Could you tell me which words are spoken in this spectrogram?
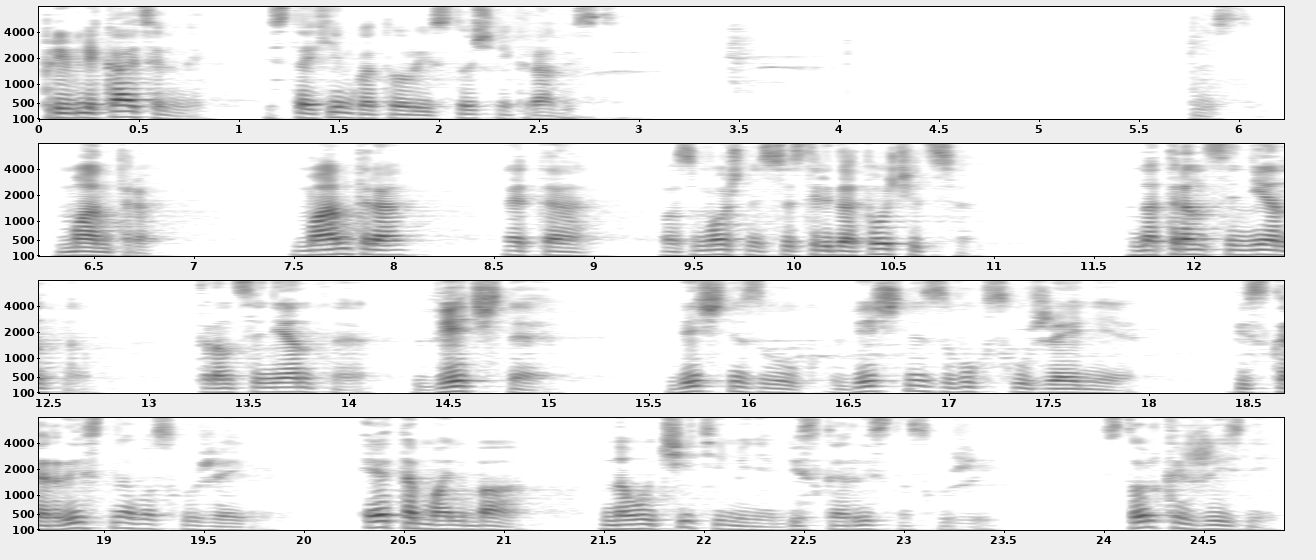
привлекательный, и с таким, который источник радости. Мантра. Мантра – это возможность сосредоточиться на трансцендентном, трансцендентное, вечное, вечный звук, вечный звук служения, бескорыстного служения. Это мольба. Научите меня бескорыстно служить. Столько жизней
